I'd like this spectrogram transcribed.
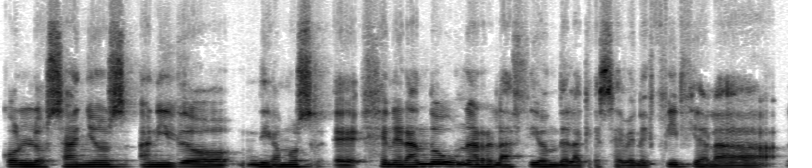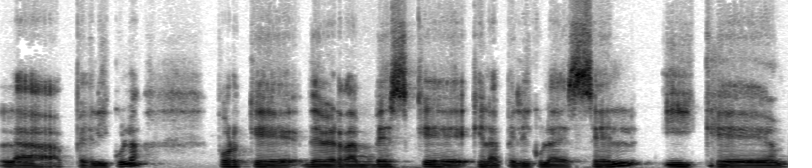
con los años han ido, digamos, eh, generando una relación de la que se beneficia la, la película, porque de verdad ves que, que la película es él y que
